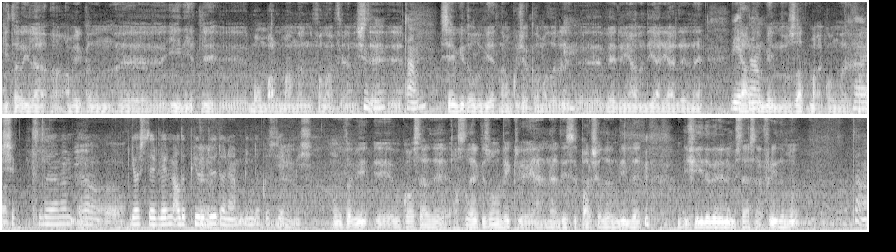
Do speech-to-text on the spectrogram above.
gitarıyla e, Amerika'nın e, iyi niyetli e, bombardımanlarını falan filan işte e, Tam sevgi dolu Vietnam kucaklamaları e, ve dünyanın diğer yerlerine Vietnam yardım elini uzatma konuları falan. karşıtlığının e, gösterilerini alıp yürüdüğü dönem 1970. Onu tabii e, bu konserde asıl herkes onu bekliyor yani neredeyse parçaların değil de bir şeyi de verelim istersen Freedom'ı. Tamam.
